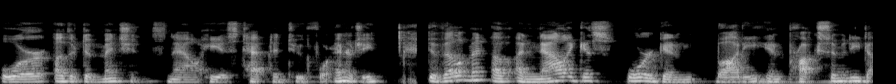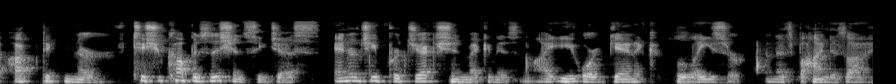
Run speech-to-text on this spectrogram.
or other dimensions now he is tapped into for energy. Development of analogous organ body in proximity to optic nerve. Tissue composition suggests energy projection mechanism, i.e. organic laser, and that's behind his eye.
